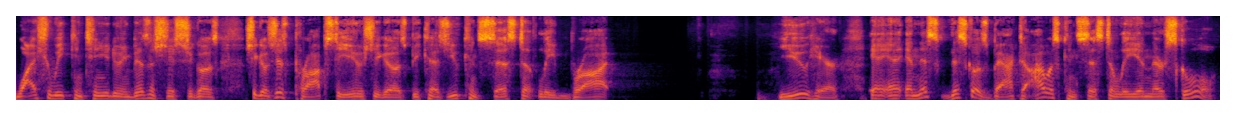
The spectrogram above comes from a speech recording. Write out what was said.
why should we continue doing business? She, she goes, she goes, just props to you. She goes, because you consistently brought you here. And, and this, this goes back to, I was consistently in their school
